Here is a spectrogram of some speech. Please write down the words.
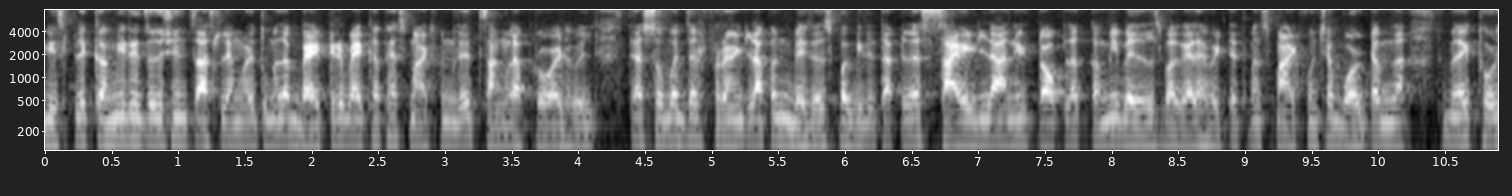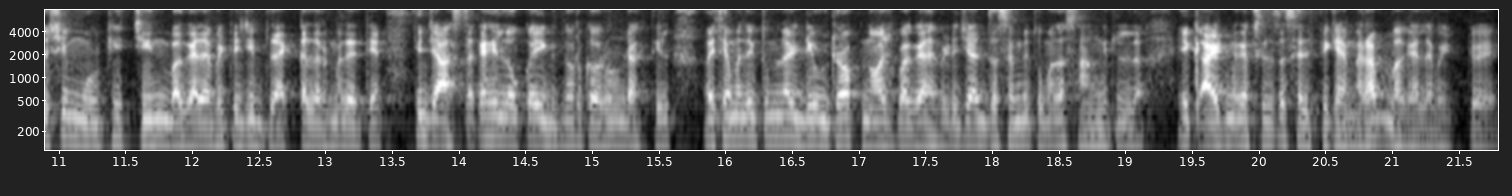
डिस्प्ले कमी रिझोल्युशनचा असल्यामुळे तुम्हाला बॅटरी बॅकअप ह्या स्मार्टफोनमध्ये चांगला प्रोव्हाइड होईल. त्यासोबत जर फ्रंटला आपण बेझल्स बघितले तर आपल्याला साईडला आणि टॉपला कमी बेझल्स बघायला भेटतात. पण स्मार्टफोनच्या बॉटमला तुम्हाला एक थोडीशी मोठी चीन बघायला भेटते जी ब्लॅक कलरमध्ये येते की जास्त काही लोक इग्नोर करून टाकतील. याच्यामध्ये तुम्हाला ड्यू ड्रॉप नॉच बघायला भेटेल ज्यात जसं मी तुम्हाला सांगितलेलं एक आठ मेगापिक्सेलचा सेल्फी कॅमेरा बघायला भेटतो आहे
